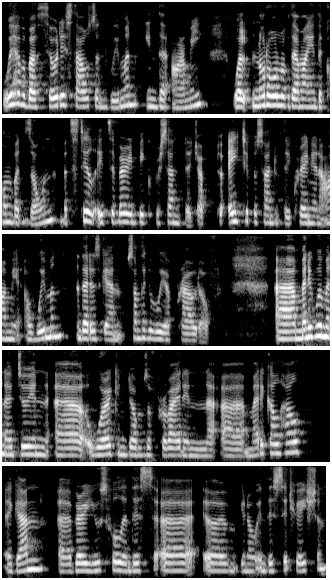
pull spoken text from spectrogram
We have about 30,000 women in the army. Well, not all of them are in the combat zone, but still, it's a very big percentage. Up to 80% of the Ukrainian army are women. And that is, again, something we are proud of. Uh, many women are doing uh, work in terms of providing uh, medical help again uh, very useful in this uh, uh, you know in this situation.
